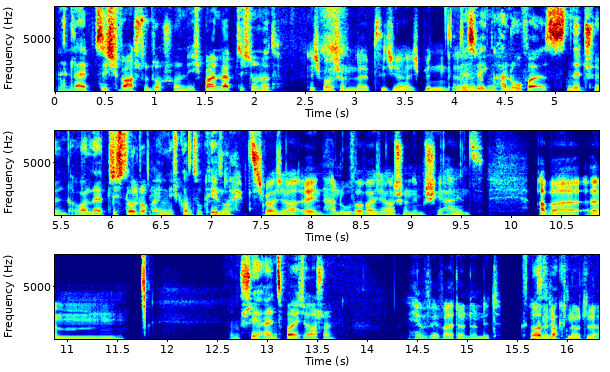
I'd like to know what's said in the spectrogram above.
In Leipzig warst du doch schon. Ich war in Leipzig noch nicht. Ich war schon in Leipzig, ja. Ich bin. Äh, Deswegen Hannover ist nicht schön, aber Leipzig soll doch eigentlich ganz okay in sein. Leipzig war ich auch, äh, in Hannover war ich auch schon im Scher Heinz. Aber ähm, Im Schee Heinz war ich auch schon. Ja, wer war da noch nicht? Außer der Knottler.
